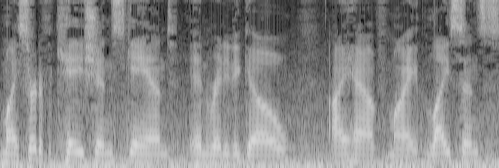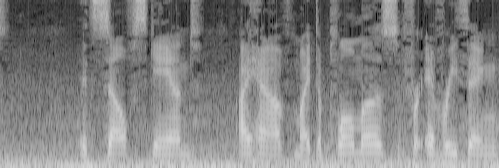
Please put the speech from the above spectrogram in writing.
my certification scanned and ready to go. I have my license itself scanned. I have my diplomas for everything,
